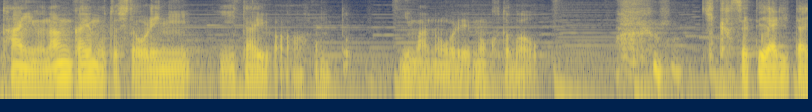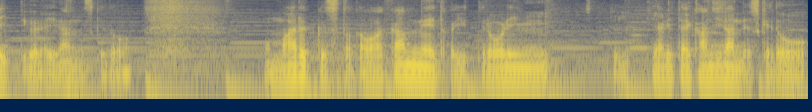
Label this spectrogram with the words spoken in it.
単位を何回もとした俺に言いたいわ、ほんと。今の俺の言葉を 聞かせてやりたいってぐらいなんですけど、マルクスとかわかんねえとか言ってる俺にちょっと言ってやりたい感じなんですけど、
